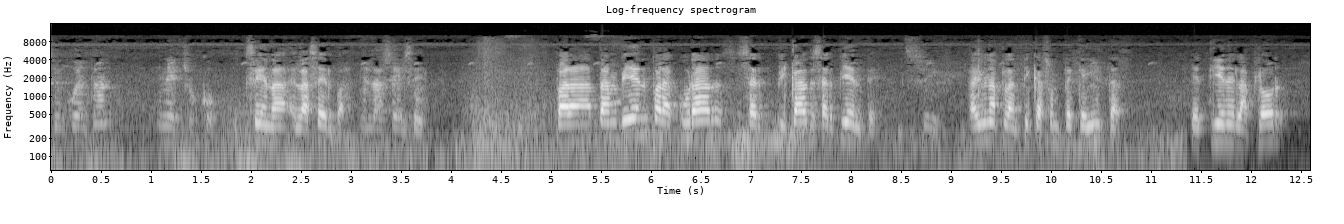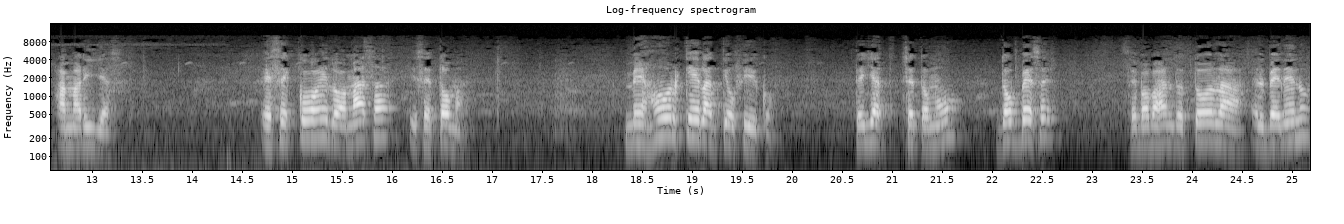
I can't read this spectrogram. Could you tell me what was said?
se encuentran En el Chocó, Sí, en la, en la selva. en la selva. Sí. Para, también para curar picar de serpiente. Sí. Hay una plantica, son pequeñitas, que tiene la flor amarillas. Ese coge, lo amasa y se toma. Mejor que el antiofídico. Ya se tomó dos veces, se va bajando todo la- el veneno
